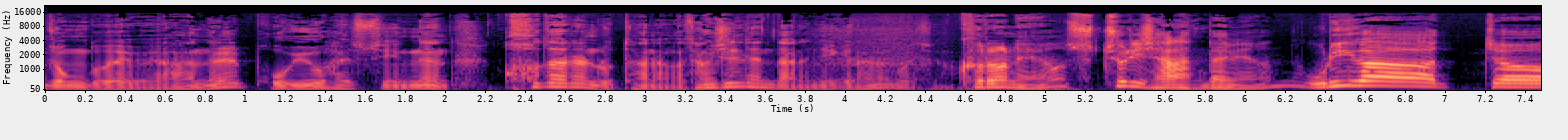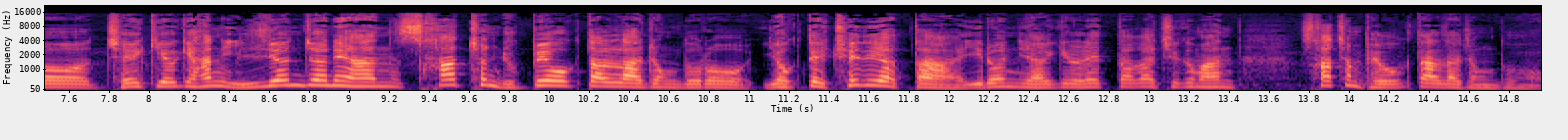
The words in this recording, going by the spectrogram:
정도의 외환을 보유할 수 있는 커다란 루트 하나가 상실된다는 얘기를 하는 거죠. 그러네요. 수출이 잘 안 되면 우리가 저 제 기억에 한 1년 전에 한 4,600억 달러 정도로 역대 최대였다 이런 이야기를 했다가 지금 한 4,100억 달러 정도.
